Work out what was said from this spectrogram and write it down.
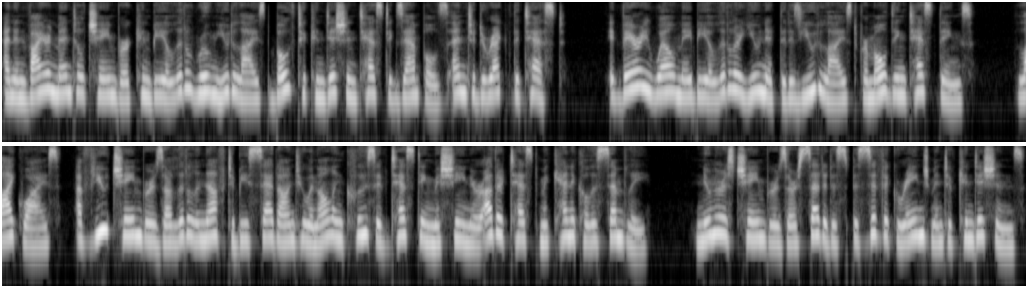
An environmental chamber can be a little room utilized both to condition test examples and to direct the test. It very well may be a littler unit that is utilized for molding test things, Likewise, a few chambers are little enough to be set onto an all-inclusive testing machine or other test mechanical assembly. Numerous chambers are set at a specific arrangement of conditions.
